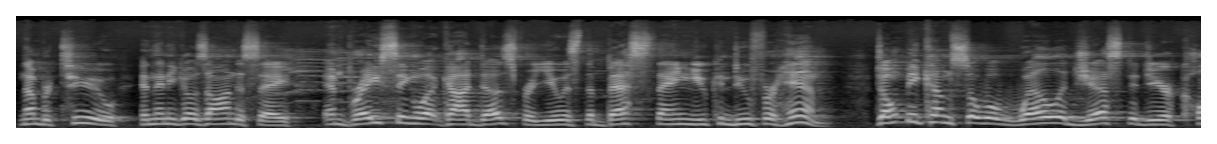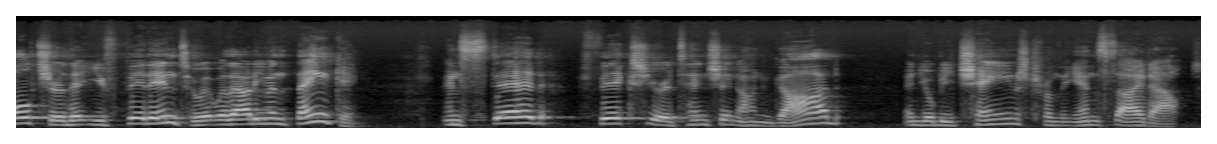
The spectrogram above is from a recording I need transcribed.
Number two, and then he goes on to say, embracing what God does for you is the best thing you can do for Him. Don't become so well adjusted to your culture that you fit into it without even thinking. Instead, fix your attention on God, and you'll be changed from the inside out.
